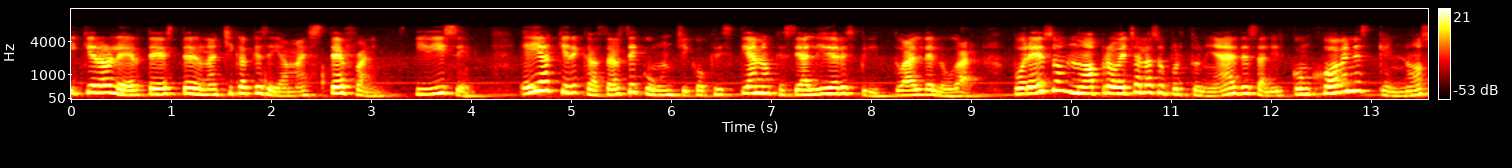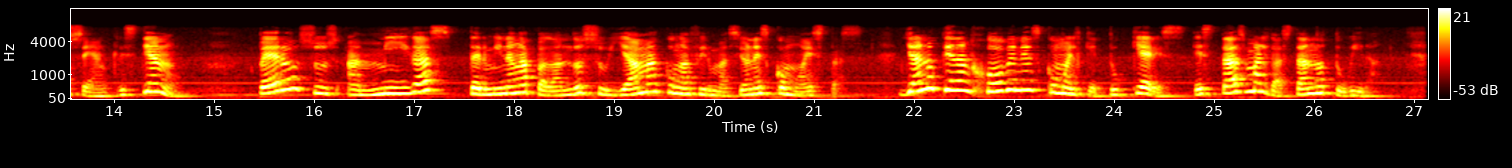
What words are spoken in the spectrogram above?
y quiero leerte este de una chica que se llama Stephanie y dice, ella quiere casarse con un chico cristiano que sea líder espiritual del hogar. Por eso no aprovecha las oportunidades de salir con jóvenes que no sean cristianos. Pero sus amigas terminan apagando su llama con afirmaciones como estas. Ya no quedan jóvenes como el que tú quieres, estás malgastando tu vida.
